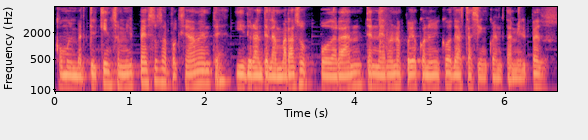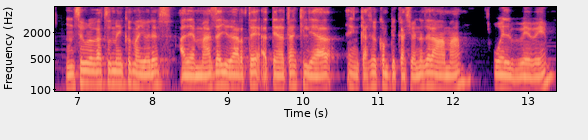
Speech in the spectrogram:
como invertir 15 mil pesos aproximadamente y durante el embarazo podrán tener un apoyo económico de hasta 50 mil pesos. Un seguro de gastos médicos mayores, además de ayudarte a tener tranquilidad en caso de complicaciones de la mamá o el bebé,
